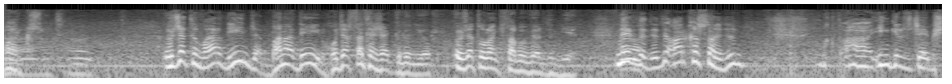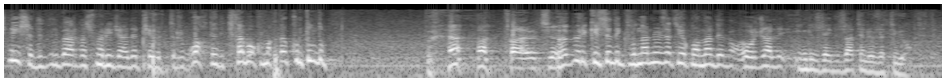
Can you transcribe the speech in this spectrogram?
Var kızım. Özeti var deyince bana değil hocasına teşekkür ediyor. Özet olan kitabı verdi diye. Nerede dedi? Arkasına dedim. Aa, İngilizceymiş. Neyse dedi bir arkadaşıma rica eder çevirtirim. Oh dedi kitap okumaktan kurtuldum. Tarihçi. Öbür ikisi dedi ki bunların özeti yok. Onlar dedim orijinal İngilizceydi zaten özeti yok dedi.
